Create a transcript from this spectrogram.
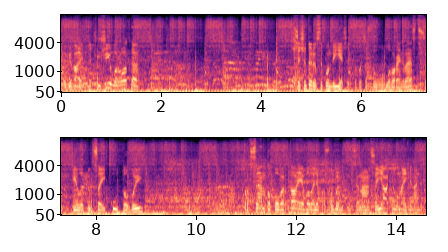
вибігають на чужі ворота. Ще 4 секунди є чистого часу у Благорайнвест, щоб втілити цей кутовий. Проценко повертає, Валеля просто вимкнувся на Шаякілу на фінальний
